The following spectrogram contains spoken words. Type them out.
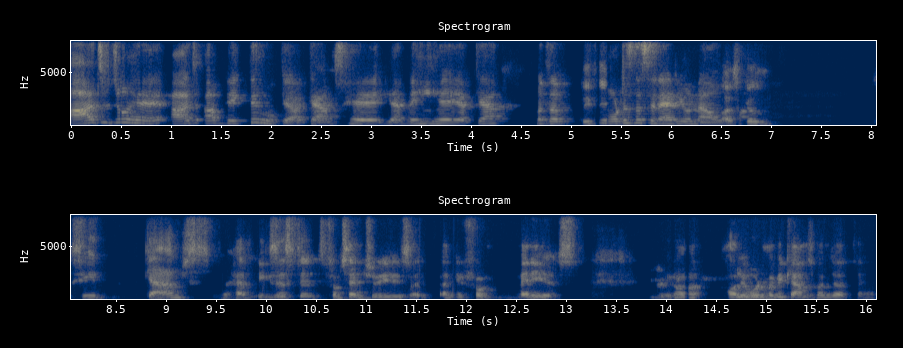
आज जो है, आज आप देखते हो क्या कैंप्स है या नहीं है या क्या मतलब what is the scenario now आजकल see camps have existed from centuries i mean from many years. You know Hollywood में भी कैंप्स बन जाते हैं।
